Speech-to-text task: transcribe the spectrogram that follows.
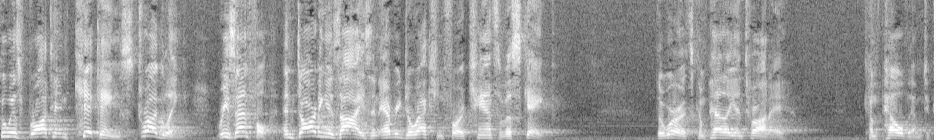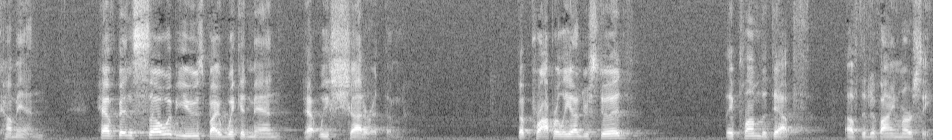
who is brought in kicking, struggling, resentful, and darting his eyes in every direction for a chance of escape? The words compelli entrare, compel them to come in, have been so abused by wicked men that we shudder at them but properly understood, they plumb the depth of the divine mercy.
